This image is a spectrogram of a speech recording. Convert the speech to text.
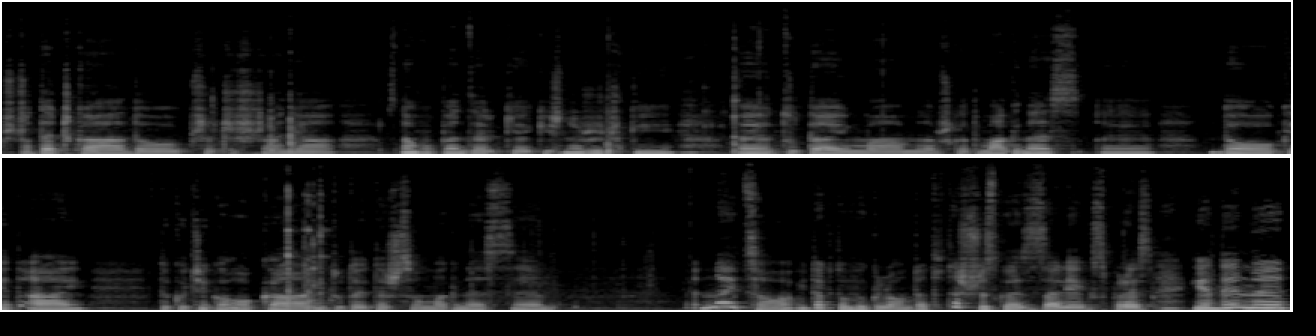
szczoteczka do przeczyszczania, znowu pędzelki, jakieś nożyczki. Yy, tutaj mam na przykład magnes yy, do cat eye, do kociego oka i tutaj też są magnesy. No i co? I tak to wygląda. To też wszystko jest z AliExpress. Jedyny,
